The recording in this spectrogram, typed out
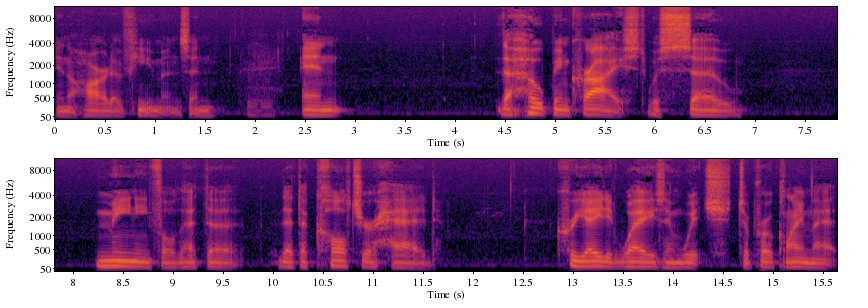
in the heart of humans and and the hope in Christ was so meaningful that the that the culture had created ways in which to proclaim that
